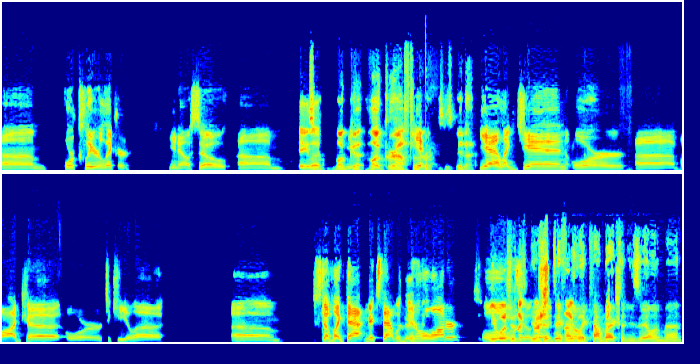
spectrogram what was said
um, or clear liquor. You know, so um, Tequila. Vodka, vodka after Yeah. the race is better. yeah, like gin or uh, vodka or tequila, um, stuff like that. Mix that with mineral water. You Oh, wouldn't- so You should definitely come back to New Zealand, man.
